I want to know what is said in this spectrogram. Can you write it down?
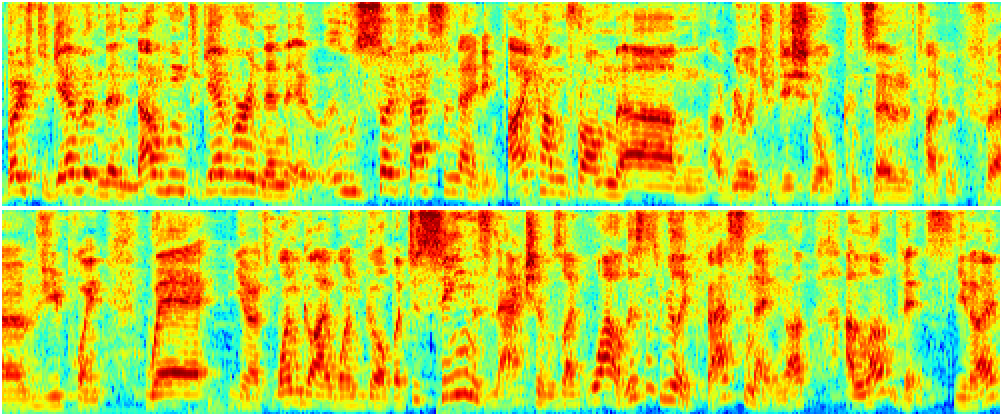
both together and then none of them together and then it, it was so fascinating. I come from um, a really traditional conservative type of uh, viewpoint where, you know, it's one guy, one girl, but just seeing this in action was like, wow, this is really fascinating. I, I love this, you know?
